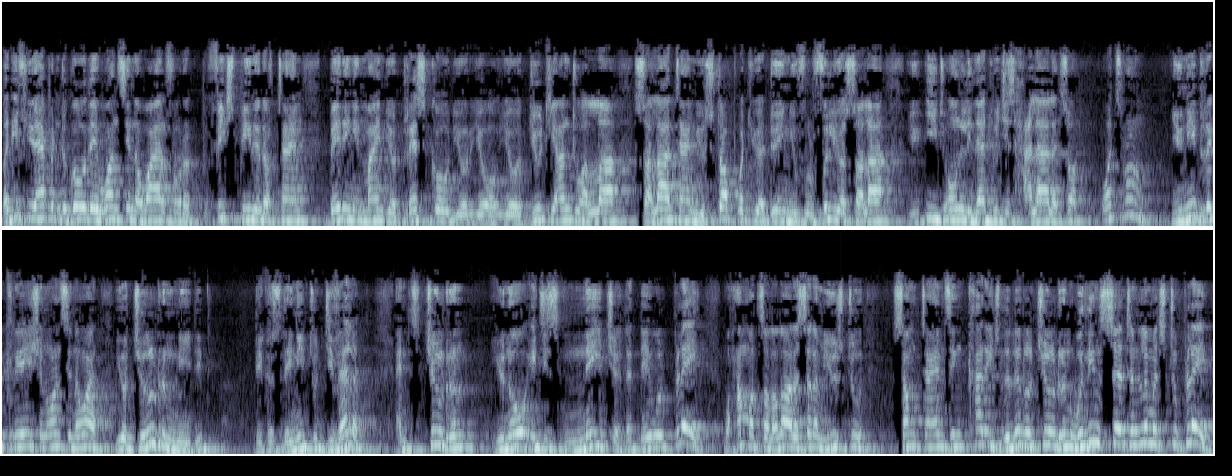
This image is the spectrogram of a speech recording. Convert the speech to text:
But if you happen to go there once in a while for a fixed period of time, bearing in mind your dress code, your, your, your duty unto Allah, salah time, you stop what you are doing, you fulfill your salah, you eat only that which is halal and so on. What's wrong? You need recreation once in a while. Your children need it because they need to develop. And children, you know, it is nature that they will play. Muhammad used to sometimes encourage the little children within certain limits to play.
